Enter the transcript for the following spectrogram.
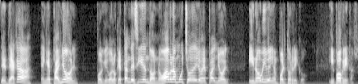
desde acá en español, porque con los que están decidiendo no hablan mucho de ellos español y no viven en Puerto Rico. Hipócritas.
